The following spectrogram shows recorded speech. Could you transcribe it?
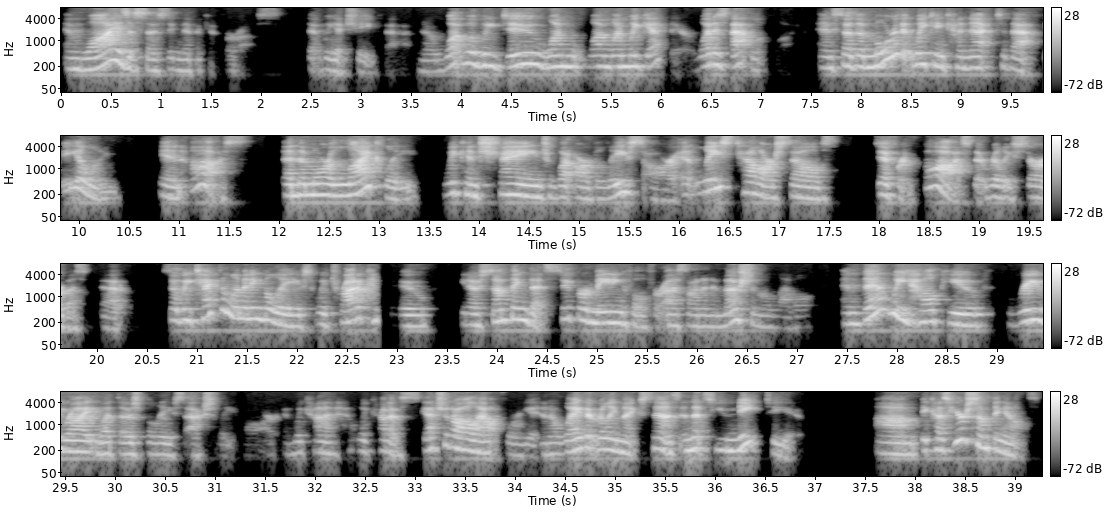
And why is it so significant for us that we achieve that? You know, what would we do when, when, when we get there? What does that look like? And so the more that we can connect to that feeling, in us, then the more likely we can change what our beliefs are, at least tell ourselves different thoughts that really serve us better. So we take the limiting beliefs, we try to do, you know, something that's super meaningful for us on an emotional level, and then we help you rewrite what those beliefs actually are. And we kind of we kind of sketch it all out for you in a way that really makes sense and that's unique to you. Um, because here's something else.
